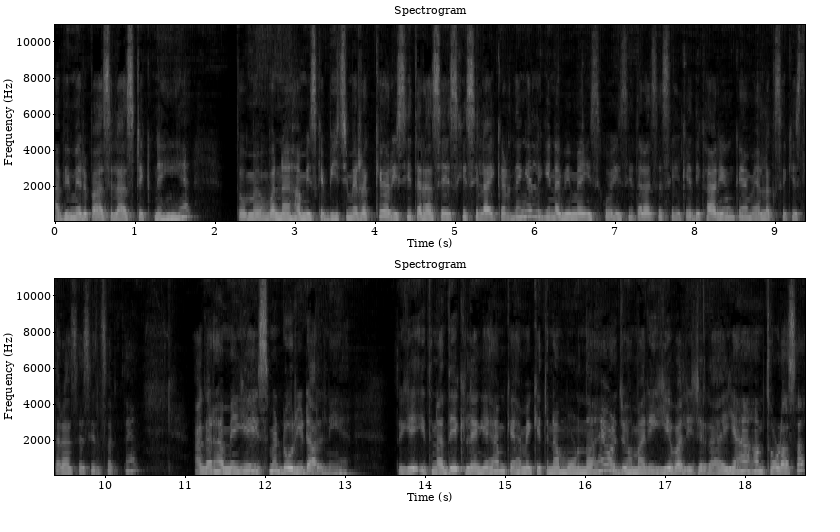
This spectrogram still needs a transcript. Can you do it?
अभी मेरे पास इलास्टिक नहीं है। तो मैं, वरना हम इसके बीच में रख के और इसी तरह से इसकी सिलाई कर देंगे। लेकिन अभी मैं इसको इसी तरह से सिल के दिखा रही हूँ कि हमें अलग से किस तरह से सिल सकते हैं। अगर हमें ये इसमें डोरी डालनी है तो ये इतना देख लेंगे हम कि हमें कितना मोड़ना है और जो हमारी ये वाली जगह है, यहाँ हम थोड़ा सा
